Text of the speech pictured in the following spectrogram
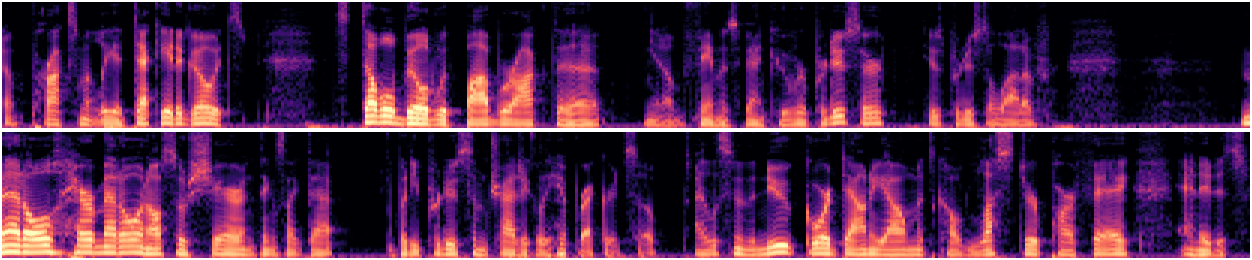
approximately a decade ago. It's it's double billed with Bob Rock, the you know famous Vancouver producer, who's produced a lot of metal, hair metal, and also Cher and things like that. But he produced some tragically hip records. So I listened to the new Gord Downie album. It's called Lustre Parfait, and it is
